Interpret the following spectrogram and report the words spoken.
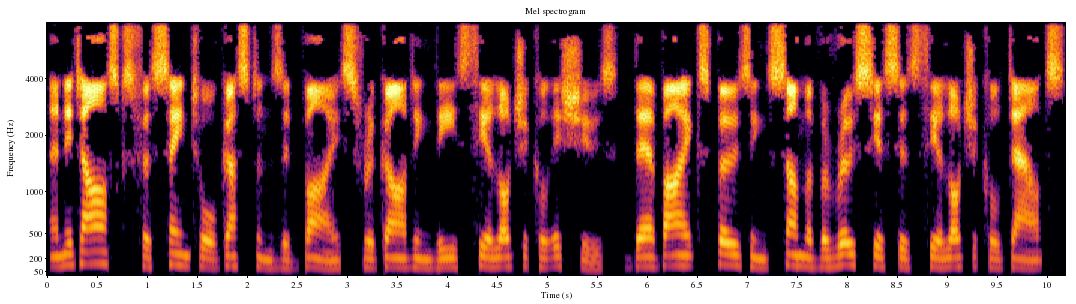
and it asks for St. Augustine's advice regarding these theological issues, thereby exposing some of Orosius's theological doubts.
